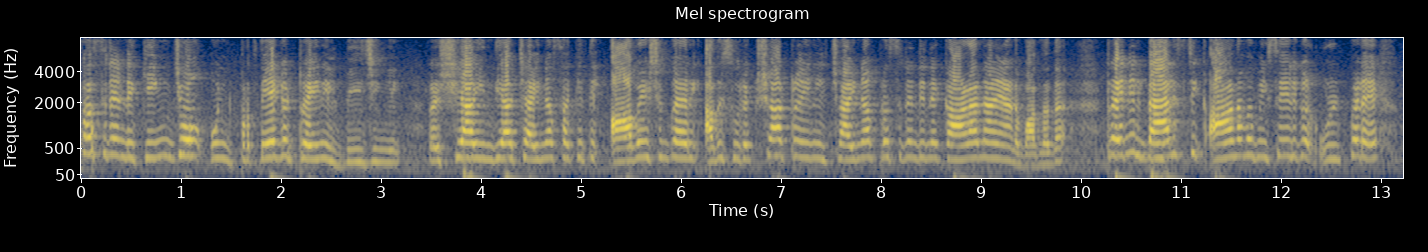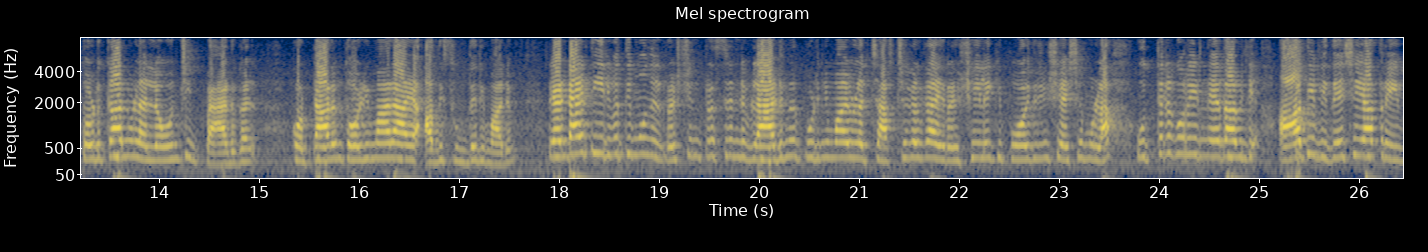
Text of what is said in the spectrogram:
പ്രസിഡന്റ് കിം ജോങ് ഉൻ പ്രത്യേക ട്രെയിനിൽ ബീജിംഗിൽ. റഷ്യ ഇന്ത്യ ചൈന സഖ്യത്തിൽ ആവേശം കയറി അതിസുരക്ഷാ ട്രെയിനിൽ ചൈന പ്രസിഡന്റിനെ കാണാനായാണ് വന്നത്. ട്രെയിനിൽ ബാലിസ്റ്റിക് ആണവ മിസൈലുകൾ ഉൾപ്പെടെ തൊടുക്കാനുള്ള ലോഞ്ചിങ് പാഡുകൾ. കൊട്ടാരം തോഴിമാരായ അതിസുന്ദരിമാരും രണ്ടായിരത്തി ഇരുപത്തി മൂന്നിൽ റഷ്യൻ പ്രസിഡന്റ് വ്ളാഡിമിർ പുടിനുമായുള്ള ചർച്ചകൾക്കായി റഷ്യയിലേക്ക് പോയതിനു ശേഷമുള്ള ഉത്തര കൊറിയൻ നേതാവിന്റെ ആദ്യ വിദേശയാത്രയും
